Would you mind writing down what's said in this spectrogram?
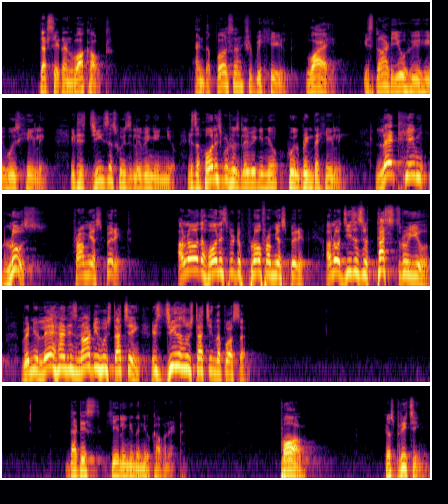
That's it, and walk out. And the person should be healed. Why? It's not you who, who is healing. It is Jesus who is living in you. It is the Holy Spirit who is living in you who will bring the healing. Let Him loose from your spirit Allow the Holy Spirit to flow from your spirit. Allow Jesus to touch through you. When you lay hand, it's not you who's touching, it's Jesus who's touching the person. That is healing in the new covenant. Paul, he was preaching.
